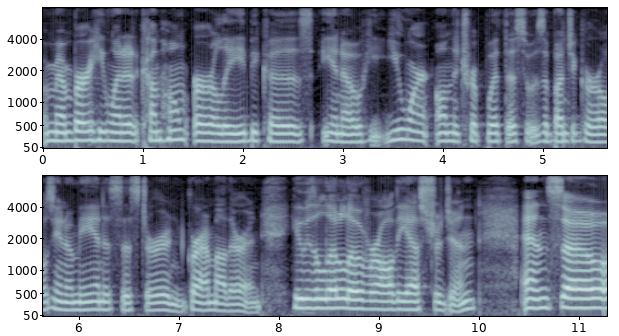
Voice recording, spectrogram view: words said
remember he wanted to come home early because you know he, you weren't on the trip with us. It was a bunch of girls you know me and his sister and grandmother and he was a little over all the estrogen. And so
